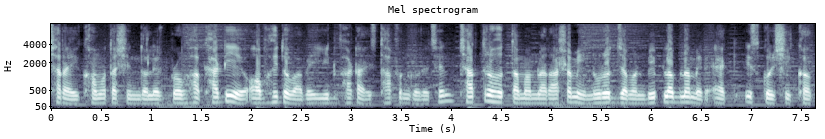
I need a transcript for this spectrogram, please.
ছাড়াই ক্ষমতাসীন দলের প্রভাব খাটিয়ে অবৈধভাবে ইট ভাটা স্থাপন করেছেন ছাত্র হত্যা মামলার আসামি নুরুজ্জামান বিপ্লব নামের এক স্কুল শিক্ষক।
